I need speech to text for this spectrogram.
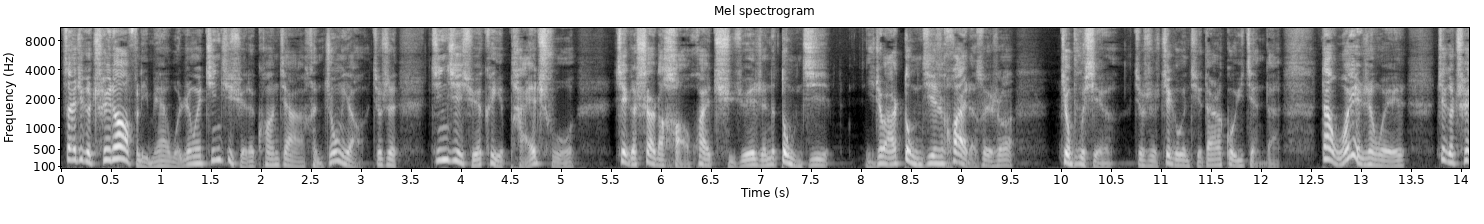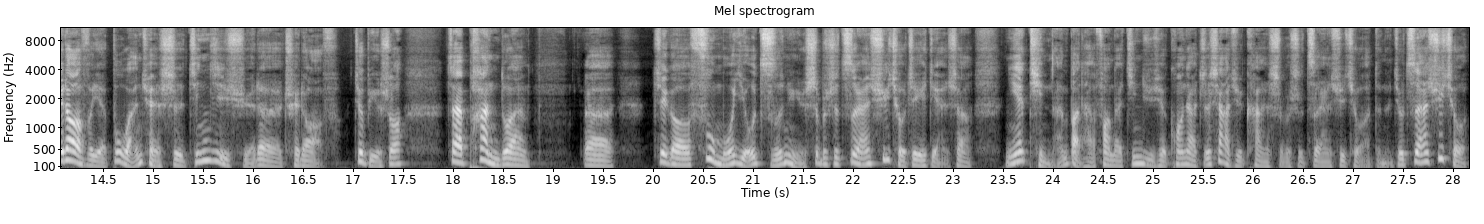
在这个 trade off 里面，我认为经济学的框架很重要，就是经济学可以排除这个事儿的好坏取决于人的动机，你这玩意儿动机是坏的，所以说就不行。就是这个问题当然过于简单，但我也认为这个 trade off 也不完全是经济学的 trade off。就比如说在判断，呃。这个父母有子女是不是自然需求这一点上，你也挺难把它放在经济学框架之下去看是不是自然需求啊等等。就自然需求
